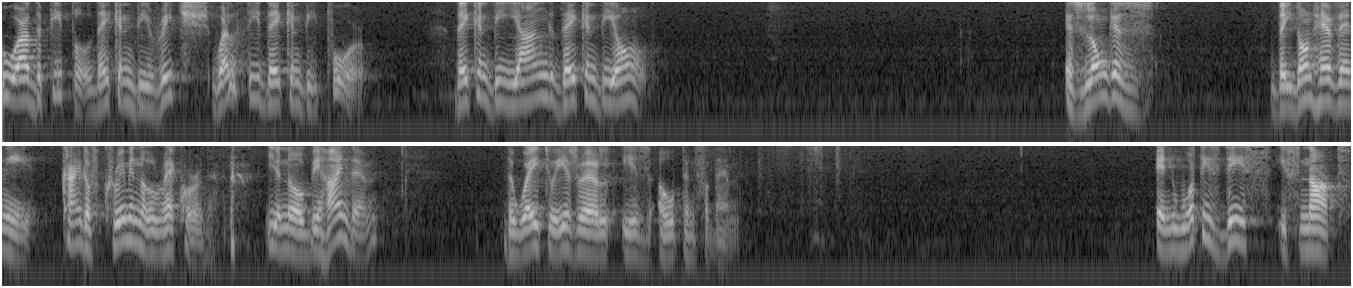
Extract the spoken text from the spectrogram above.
who are the people. They can be rich, wealthy, they can be poor. They can be young, they can be old. As long as they don't have any kind of criminal record, you know, behind them, the way to Israel is open for them. And what is this if not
